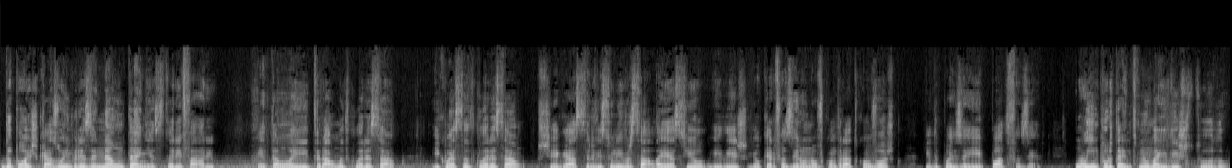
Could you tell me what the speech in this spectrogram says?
Depois, caso a empresa não tenha esse tarifário, então aí terá uma declaração e com essa declaração chega à Serviço Universal, à SU, e diz: Eu quero fazer um novo contrato convosco, e depois aí pode fazer. O importante no meio disto tudo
